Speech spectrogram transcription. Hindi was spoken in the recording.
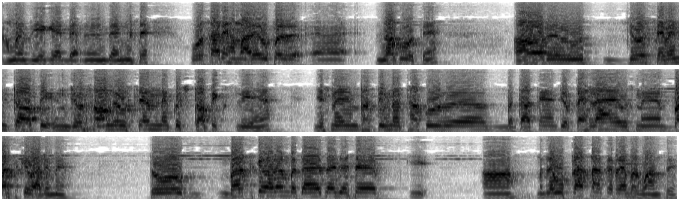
हमें दिए गए दैन्य से, वो सारे हमारे ऊपर लागू होते हैं। और जो सेवन टॉपिक जो सॉन्ग है, उससे हमने कुछ टॉपिक्स लिए हैं, जिसमें भक्ति विनोद ठाकुर बताते हैं, जो पहला है उसमें बर्थ के बारे में। तो बर्थ के बारे में बताया था जैसे कि आ, मतलब वो प्रार्थना कर रहे हैं भगवान से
